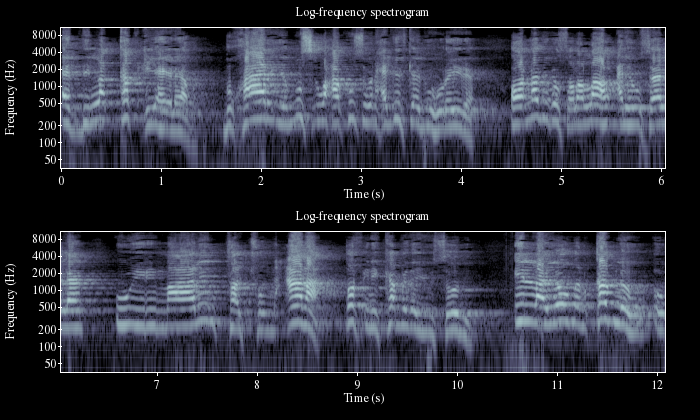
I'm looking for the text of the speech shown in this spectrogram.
adilo qadciyahay leedahay. Bukhaari iyo muslim waxaa ku sugan xadiidka abu hurayra oo nabigu sala allahu calayhi wasalam uu yidhi maalinta jumcada qof ini ka mid ayuu soomi. Ilaa yowman qablahu ow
